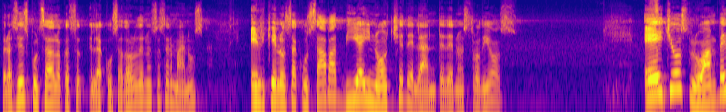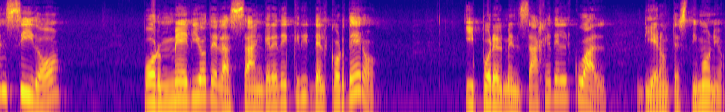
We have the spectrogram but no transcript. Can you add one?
pero ha sido expulsado el acusador de nuestros hermanos, el que los acusaba día y noche delante de nuestro Dios. Ellos lo han vencido por medio de la sangre del cordero y por el mensaje del cual dieron testimonio.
